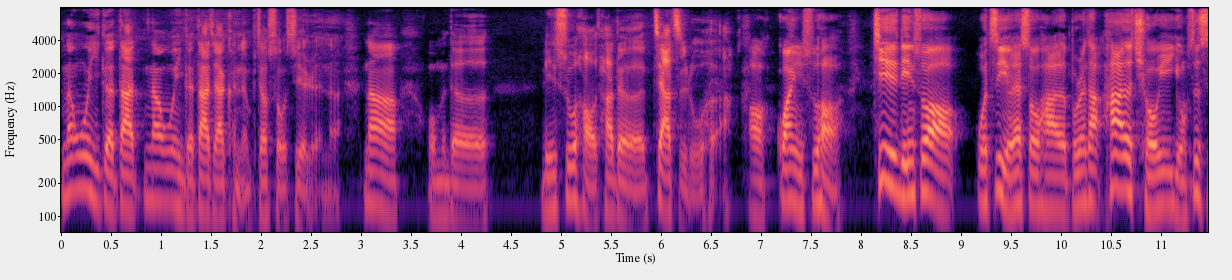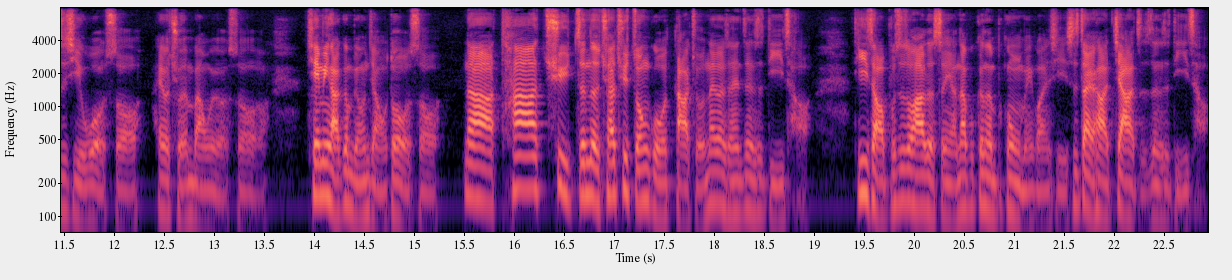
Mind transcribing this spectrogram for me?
那问一个大，那问一个大家可能比较熟悉的人呢？那我们的林书豪他的价值如何啊？哦，关于书豪，其实林书豪我自己有在收他的，不论他他的球衣，勇士时期我有收，还有球员版我有收，签名卡更不用讲，我都有收。那他去真的，他去中国打球那段时间真的是低潮。低潮不是说他的生涯，那不根本不跟我没关系，是在于他的价值真的是低潮。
